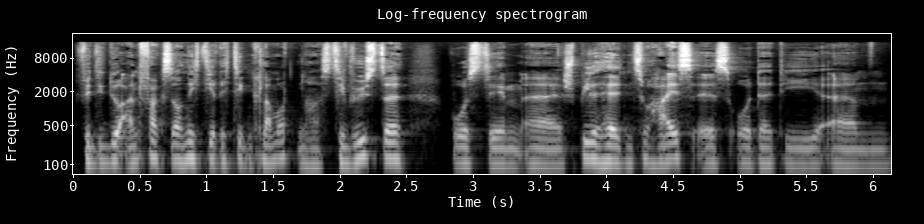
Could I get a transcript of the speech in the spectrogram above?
für die du anfangs noch nicht die richtigen Klamotten hast. Die Wüste, wo es dem äh, Spielhelden zu heiß ist oder die ähm,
